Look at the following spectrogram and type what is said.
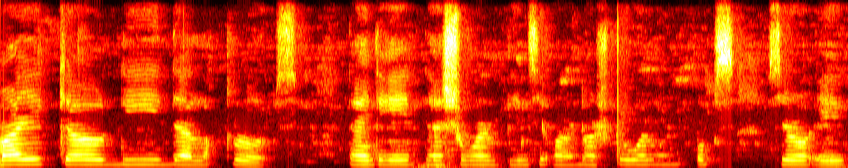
Michael D. Dela Cruz, 98-1 PNCR dash 211 oops 08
